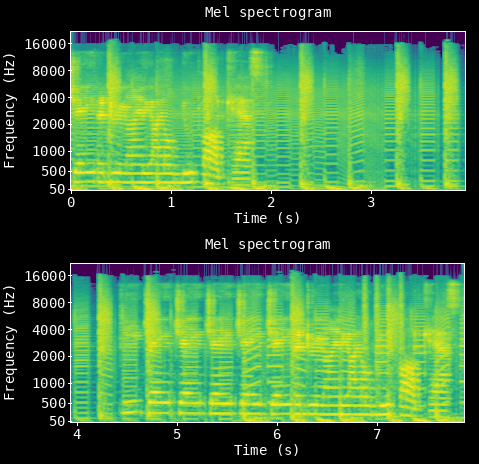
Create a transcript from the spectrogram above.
DJ Andriano podcast. DJ JJJJ podcast.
